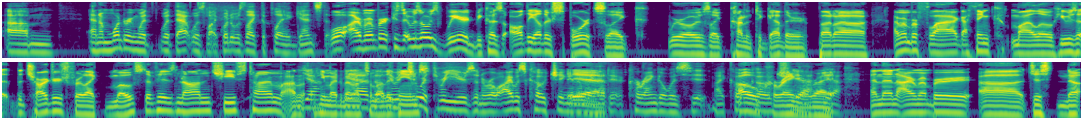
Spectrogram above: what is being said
Um, and I'm wondering what what that was like what it was like to play against him Well, I remember because it was always weird because all the other sports, like, we were always like kind of together. But uh, I remember Flag. I think Milo. He was at the Chargers for like most of his non-Chiefs time. I don't, know. he might have been yeah, on some there- other there teams. were two or three years in a row I was coaching and Yeah. then uh, Karenga was my Oh, co-coach Karenga, yeah, right. yeah. And then I remember uh, just no,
